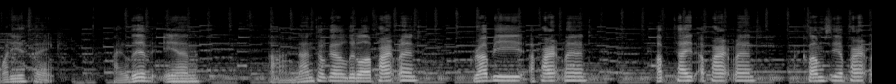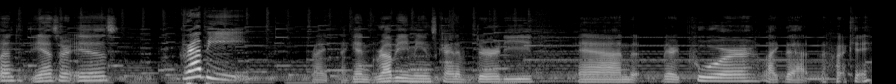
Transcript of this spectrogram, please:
What do you think? I live in uh, a Nantoga little apartment, grubby apartment, uptight apartment, a clumsy apartment. The answer is Grubby. right. Again, grubby means kind of dirty and very poor, like that. Okay.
